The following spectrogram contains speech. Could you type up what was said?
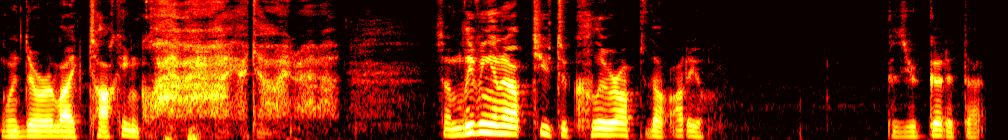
where they were like talking. So I'm leaving it up to you to clear up the audio. Because you're good at that.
